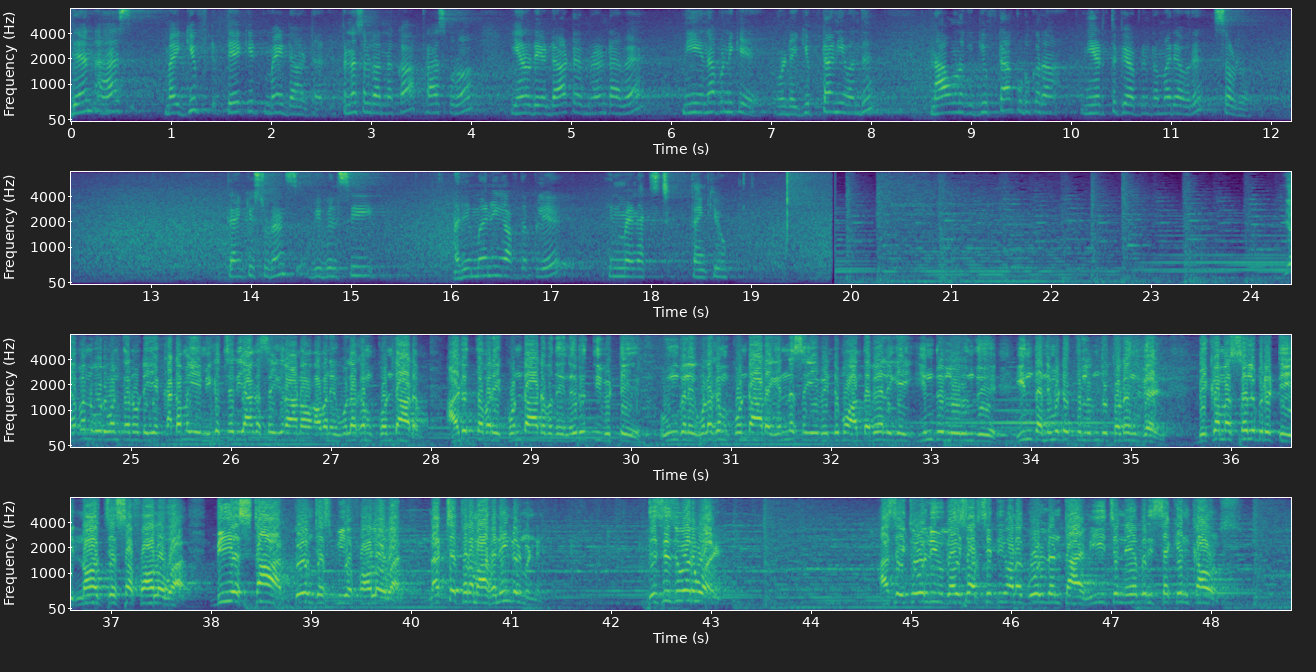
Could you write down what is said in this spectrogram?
then as my gift take it my daughter இப்போ என்ன சொல்கிறாருனாக்கா ப்ராஸ்பரோ என்னுடைய டாட்டர் மிரண்டாவை நீ என்ன பண்ணிக்க? உன்னுடைய கிஃப்டாக நீ வந்து நான் உனக்கு கிஃப்டாக கொடுக்குறேன். நீ எடுத்துக்க அப்படின்ற மாதிரி அவர் சொல்கிறார் thank you students we will see remaining of the play in my next thank you எவன் ஒருவன் தன்னுடைய கடமையை மிகச்சரியாக செய்கிறானோ அவனை உலகம் கொண்டாடும். அடுத்தவரை கொண்டாடுவதை நிறுத்திவிட்டு உங்களை உலகம் கொண்டாட என்ன செய்ய வேண்டுமோ அந்த வேலையை இன்றிலிருந்து இந்த நிமிடத்திலிருந்து தொடங்குங்கள். Become a celebrity not just a follower be a star don't just be a follower நட்சத்திரமாக நீங்கள் மின்னுங்கள். This is your world As I told you, you guys are sitting on a golden time. Each and every second counts.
